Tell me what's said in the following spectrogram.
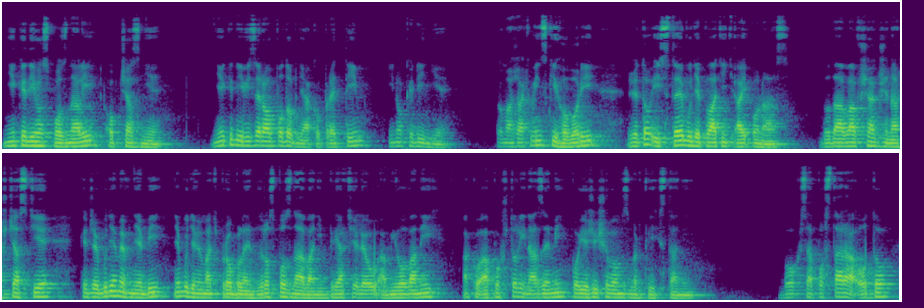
Niekedy ho spoznali, občas nie. Niekedy vyzeral podobne ako predtým, inokedy nie. Tomáš Akvinsky hovorí, že to isté bude platiť aj o nás – Dodáva však, že našťastie, keďže budeme v nebi, nebudeme mať problém s rozpoznávaním priateľov a milovaných ako apoštoli na zemi po Ježišovom zmrtvých staní. Boh sa postará o to,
